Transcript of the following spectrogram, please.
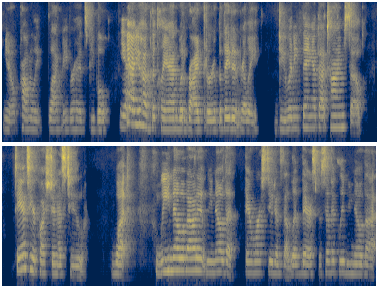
you know, prominently black neighborhoods. People, Yeah. yeah, you had the Klan would ride through, but they didn't really do anything at that time. So, to answer your question as to what we know about it, we know that there were students that lived there specifically. We know that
